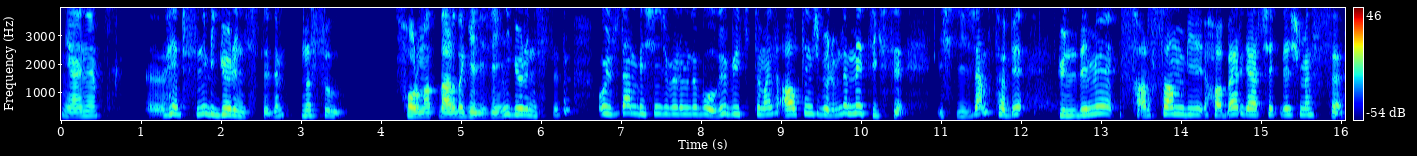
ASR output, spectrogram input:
Yani hepsini bir görün istedim. Nasıl formatlarda geleceğini görün istedim. O yüzden 5. bölümde bu oluyor. Büyük ihtimal 6. bölümde Matrix'i işleyeceğim. Tabi gündemi sarsan bir haber gerçekleşmezse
